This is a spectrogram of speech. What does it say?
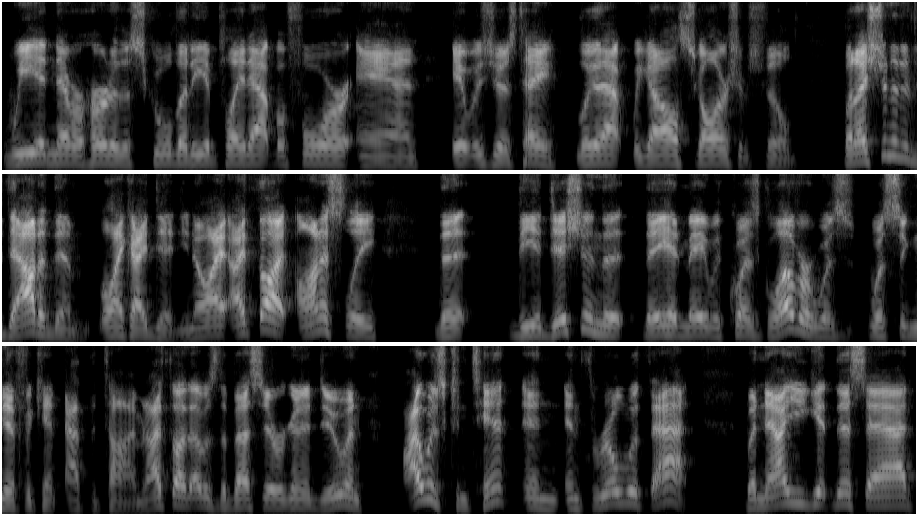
we had never heard of the school that he had played at before. And it was just, hey, look at that. We got all scholarships filled. But I shouldn't have doubted them like I did. You know, I, I thought honestly that the addition that they had made with Ques Glover was was significant at the time. And I thought that was the best they were going to do. And I was content and, and thrilled with that. But now you get this ad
